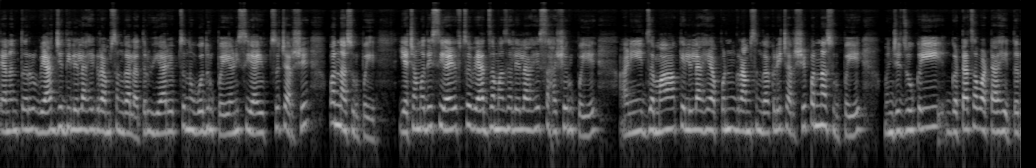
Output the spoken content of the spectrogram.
त्यानंतर व्याज जे दिलेलं आहे ग्रामसंघाला तर व्ही आर एफचं नव्वद रुपये आणि सी आय एफचं चारशे पन्नास रुपये. याच्यामध्ये सी आय एफचं व्याज जमा झालेलं आहे सहाशे रुपये आणि जमा केलेला आहे आपण ग्रामसंघाकडे चारशे पन्नास रुपये. म्हणजे जो काही गटाचा वाटा आहे तर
